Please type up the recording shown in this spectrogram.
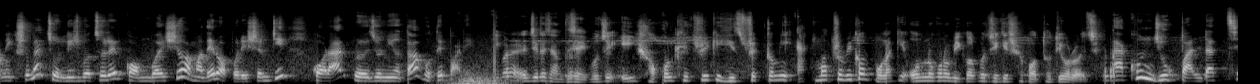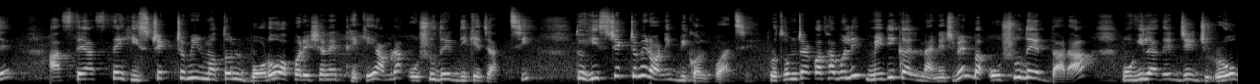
অনেক সময় চল্লিশ বছরের কম বয়সেও আমাদের অপারেশনটি করার প্রয়োজনীয়তা হতে পারে। এবার যেটা জানতে চাইব যে এই সকল ক্ষেত্রে কি হিস্ট্রেক্টমি একমাত্র বিকল্প নাকি অন্য কোনো বিকল্প চিকিৎসা পদ্ধতিও রয়েছে? এখন যুগ পাল্টাচ্ছে। আস্তে আস্তে হিস্ট্রেক্টমির মতন বড় অপারেশনের থেকে আমরা ওষুধের দিকে যাচ্ছি। তো হিস্ট্রেক্টমির অনেক বিকল্প আছে। প্রথমটার কথা বলি মেডিকেল ম্যানেজমেন্ট বা ওষুধের দ্বারা মহিলাদের যে রোগ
